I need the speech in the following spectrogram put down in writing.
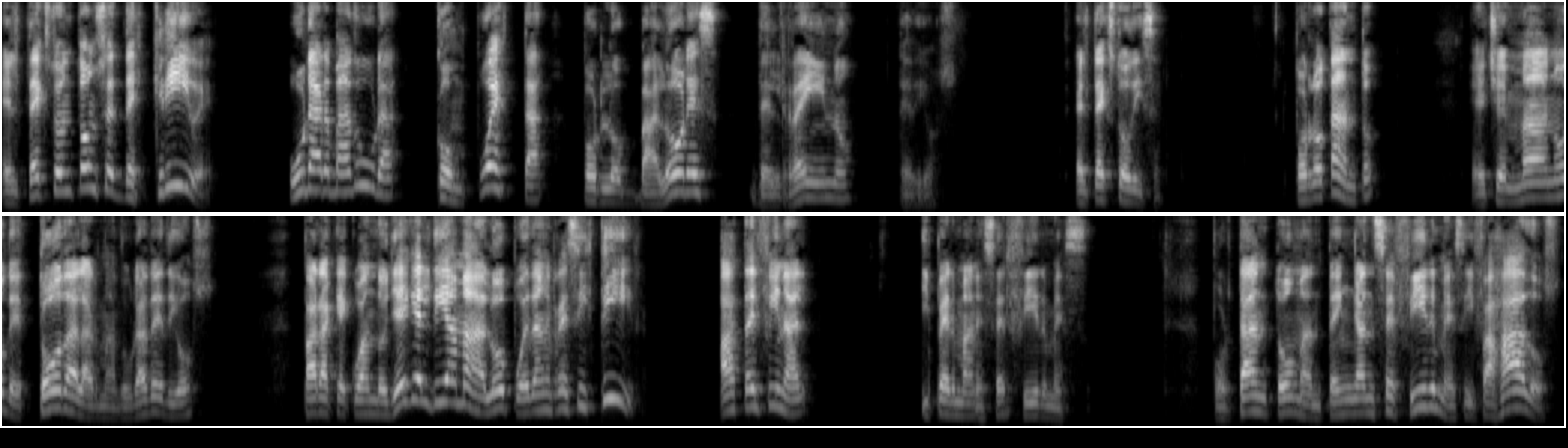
el texto entonces describe una armadura compuesta por los valores del reino de Dios. El texto dice, por lo tanto, echen mano de toda la armadura de Dios, para que cuando llegue el día malo puedan resistir hasta el final y permanecer firmes. Por tanto, manténganse firmes y fajados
